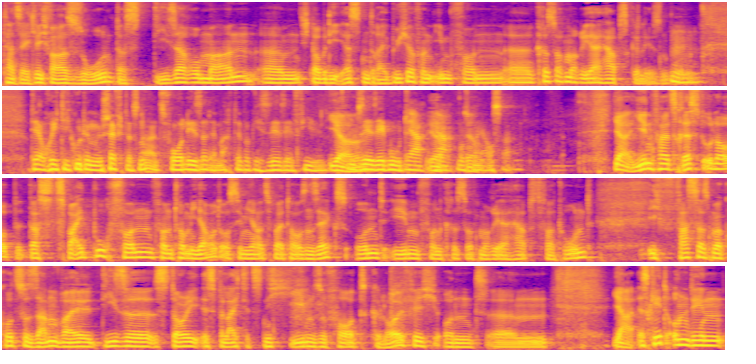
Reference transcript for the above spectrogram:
tatsächlich war es so, dass dieser Roman, ähm, ich glaube, die ersten drei Bücher von ihm von äh, Christoph Maria Herbst gelesen wurden. Mhm. Der auch richtig gut im Geschäft ist, ne? Als Vorleser, der macht ja wirklich sehr, sehr viel. Ja. Und sehr, sehr gut. Ja, ja, muss man ja. ja auch sagen. Ja, jedenfalls Resturlaub, das Zweitbuch von, von Tommy Jaud aus dem Jahr 2006 und eben von Christoph Maria Herbst vertont. Ich fasse das mal kurz zusammen, weil diese Story ist vielleicht jetzt nicht jedem sofort geläufig und ähm, ja, es geht um den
